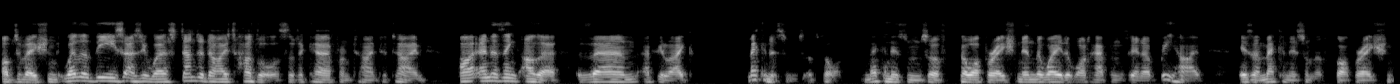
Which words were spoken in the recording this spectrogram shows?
observation whether these, as it were, standardized huddles that occur from time to time are anything other than, if you like, mechanisms of thought, mechanisms of cooperation in the way that what happens in a beehive is a mechanism of cooperation.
